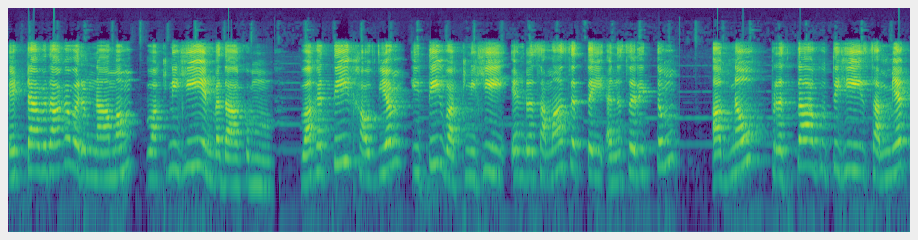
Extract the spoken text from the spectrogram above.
எட்டாவதாக வரும் நாமம் வக்னிகி என்பதாகும். வகத்தி ஹவ்யம் இதி வக்னிகி என்ற சமாசத்தை அனுசரித்தும் அக்னௌ பிரஸ்தாகுதிகி சம்யக்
